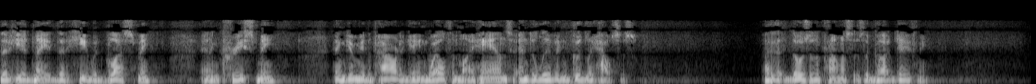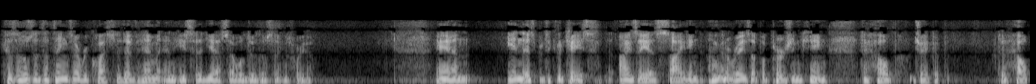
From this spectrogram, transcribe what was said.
that He had made, that He would bless me and increase me and give me the power to gain wealth in my hands and to live in goodly houses. Those are the promises that God gave me. Because those are the things I requested of him, and he said, Yes, I will do those things for you. And in this particular case, Isaiah is citing, I'm going to raise up a Persian king to help Jacob, to help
